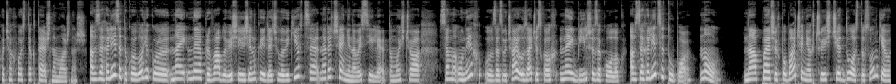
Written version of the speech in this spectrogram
Хоча хвостик теж не можна ж. А взагалі, за такою логікою, найнепривабливіші жінки для чоловіків це наречені на весіллі, тому що саме у них зазвичай у зачісках найбільше заколок. А взагалі це тупо. Ну. На перших побаченнях чи ще до стосунків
